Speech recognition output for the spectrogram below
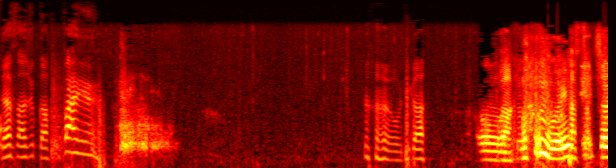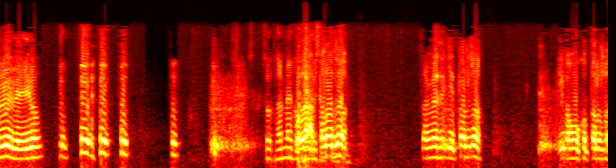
내가 쏴줄까? 파이어. 어디가? 어 뭐야, 그거 뭐임 탔어? 설명 왜 이럼 저, 다음에 그거 몰라 거기서 떨어져 설명 새끼 떨어져 이거 먹고 떨어져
